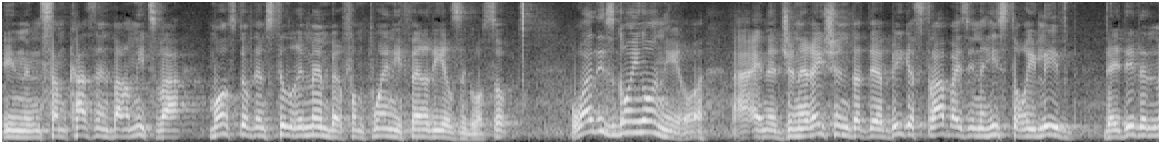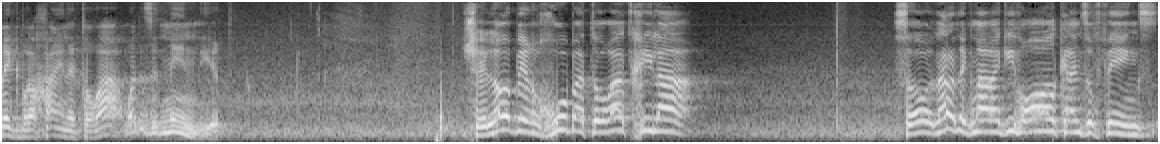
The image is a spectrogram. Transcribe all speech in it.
in, in some cousin bar mitzvah, most of them still remember from 20, 30 years ago. So, what is going on here? Uh, in a generation that the biggest rabbis in history lived, they didn't make bracha in the Torah? What does it mean here? שלא ברכו בתורה תחילה. So now the Gemara give all kinds of things,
